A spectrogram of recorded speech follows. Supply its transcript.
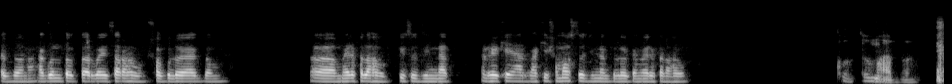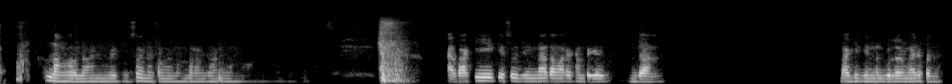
একদম আগন্তক তরবারি ছাড়া হোক সবগুলো একদম আহ, মেরে ফেলা হোক কিছু জিন্নাত রেখে আর বাকি সমস্ত জিন্নাত গুলোকে মেরে ফেলা হোক কত মারবা আল্লাহ লা ইলাহা ইল্লা হুয়া সুবহানাহু ওয়া তাআলা। আর বাকি কিছু জিন্নাত আমার এখান থেকে যান। বাকি জিন্নাতগুলো মেরে ফেলেন।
